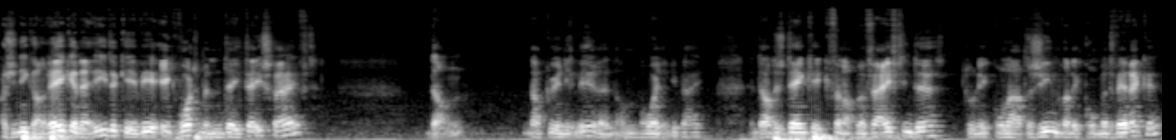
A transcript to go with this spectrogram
Als je niet kan rekenen en iedere keer weer ik word met een DT schrijft, dan, dan kun je niet leren en dan hoor je er niet bij. En dat is denk ik vanaf mijn vijftiende, toen ik kon laten zien wat ik kon met werken.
